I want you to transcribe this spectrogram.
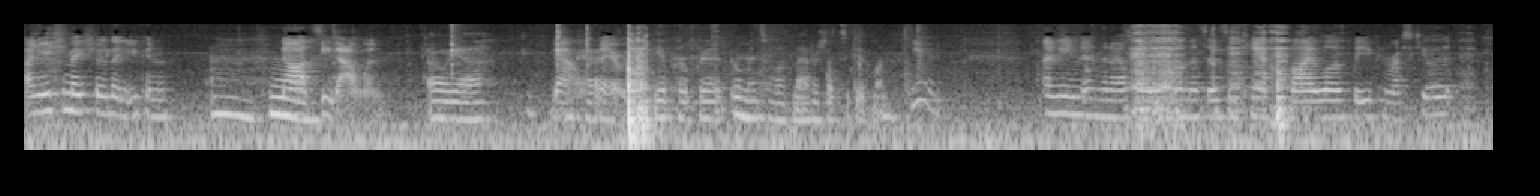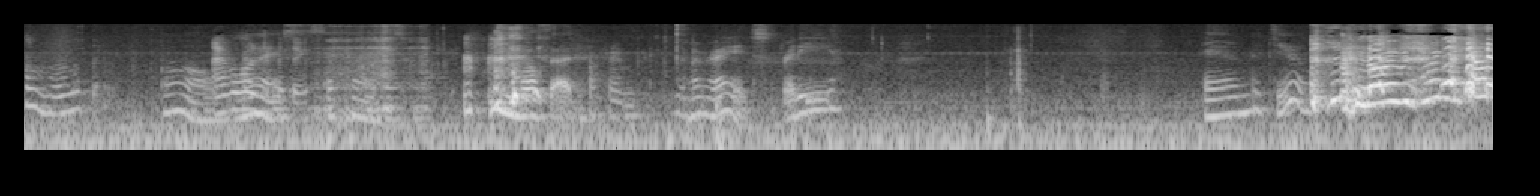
I need to make sure that you can Mhm. not see that one. Oh, yeah. Now, Okay. there we go. The appropriate. Oh, mental health matters. That's a good one. Yeah. I mean, and then I also have one that says you can't buy love, but you can rescue it. Oh, I love that. Oh, I have a lot of nice. different things. That's nice. well said. Okay. All right, ready? And it's you. I know I was doing my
